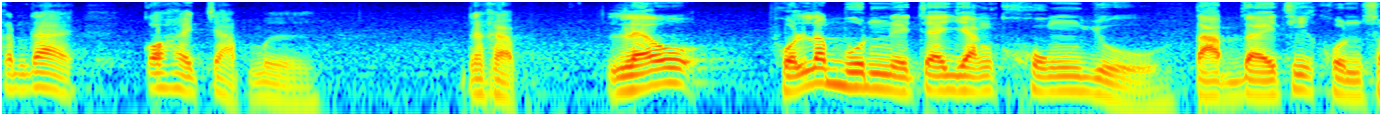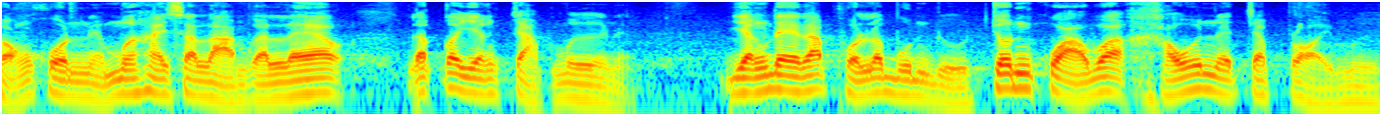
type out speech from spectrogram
กันได้ ก็ให้จับมือนะครับ แล้วผลบุญเนี่ยจะยังคงอยู่ตราบใดที่คนสองคนเนี่ยเมื่อให้สลามกันแล้ว แล้วก็ยังจับมือเนี่ยยังได้รับผลบุญอยู่ จนกว่าว่าเขาเนี่ยจะปล่อยมือ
